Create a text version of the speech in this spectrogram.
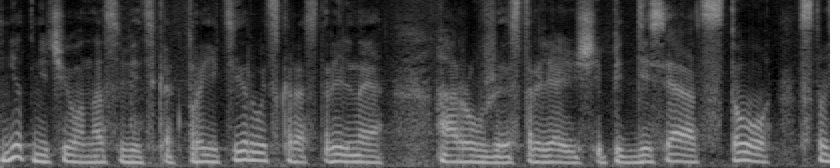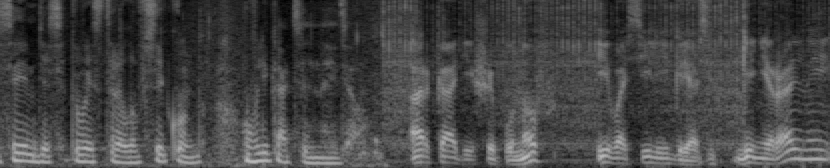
нет ничего на свете, как проектировать скорострельное оружие, стреляющее 50, 100, 170 выстрелов в секунду. Увлекательное дело. Аркадий Шипунов и Василий Грязев, генеральный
